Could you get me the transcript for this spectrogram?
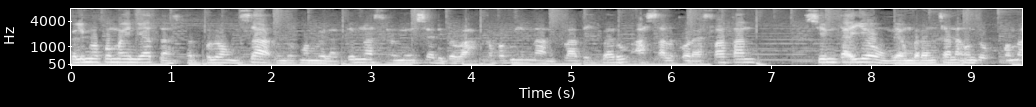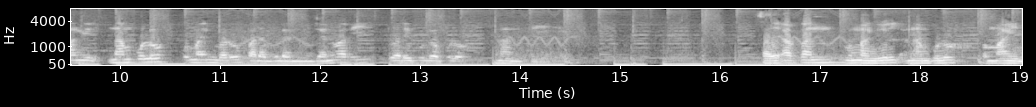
kelima pemain di atas berpeluang besar untuk membela timnas Indonesia di bawah kepemimpinan pelatih baru asal Korea Selatan Shin Tae-yong yang berencana untuk memanggil 60 pemain baru pada bulan Januari 2020 nanti. Saya akan memanggil 60 pemain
